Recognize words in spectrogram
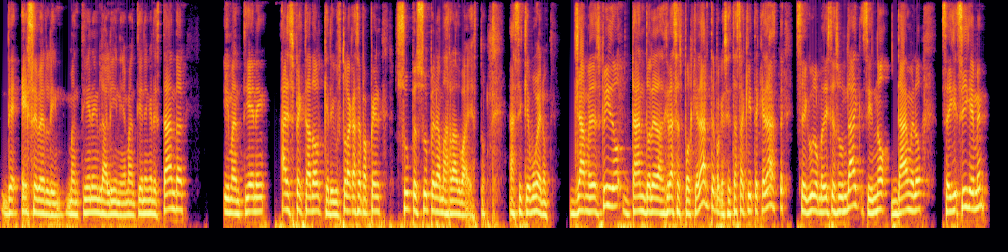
de ese Berlín. Mantienen la línea, mantienen el estándar y mantienen al espectador que le gustó la casa de papel súper, súper amarrado a esto. Así que bueno, ya me despido dándole las gracias por quedarte, porque si estás aquí te quedaste, seguro me diste un like, si no, dámelo, sígueme,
